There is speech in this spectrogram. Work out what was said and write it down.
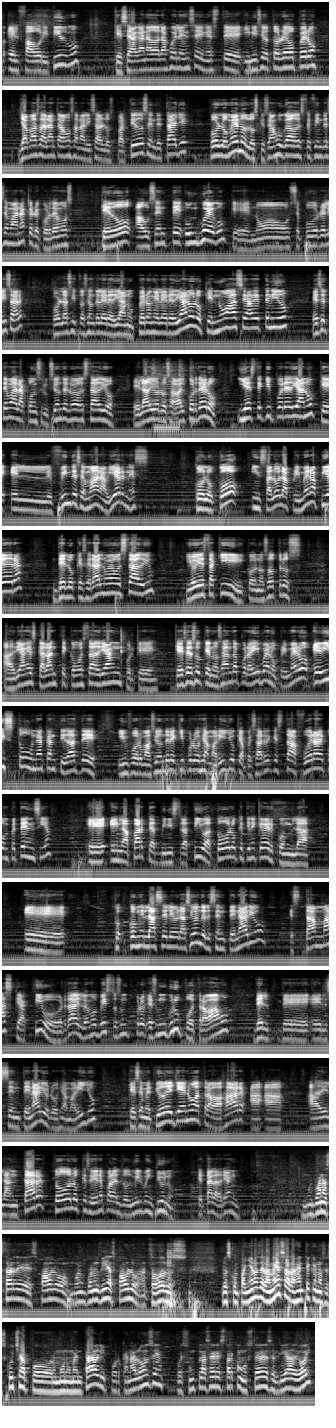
el favoritismo que se ha ganado a la Juelense en este inicio de torneo. Pero ya más adelante vamos a analizar los partidos en detalle. Por lo menos los que se han jugado este fin de semana, que recordemos quedó ausente un juego que no se pudo realizar por la situación del Herediano. Pero en el Herediano lo que no se ha detenido es el tema de la construcción del nuevo estadio Eladio Rosabal Cordero. Y este equipo herediano que el fin de semana, viernes, colocó, instaló la primera piedra de lo que será el nuevo estadio. Y hoy está aquí con nosotros Adrián Escalante. ¿Cómo está Adrián? Porque, ¿qué es eso que nos anda por ahí? Bueno, primero he visto una cantidad de información del equipo rojo amarillo que a pesar de que está fuera de competencia, eh, en la parte administrativa, todo lo que tiene que ver con la eh, co- con, la celebración del centenario está más que activo, ¿verdad? Y lo hemos visto, es un, es un grupo de trabajo del de- el centenario rojo amarillo que se metió de lleno a trabajar, a, a adelantar todo lo que se viene para el 2021. ¿Qué tal, Adrián? Muy buenas tardes, Pablo. Buen- buenos días, Pablo, a todos los, los compañeros de la mesa, a la gente que nos escucha por Monumental y por Canal 11. Pues un placer estar con ustedes el día de hoy.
